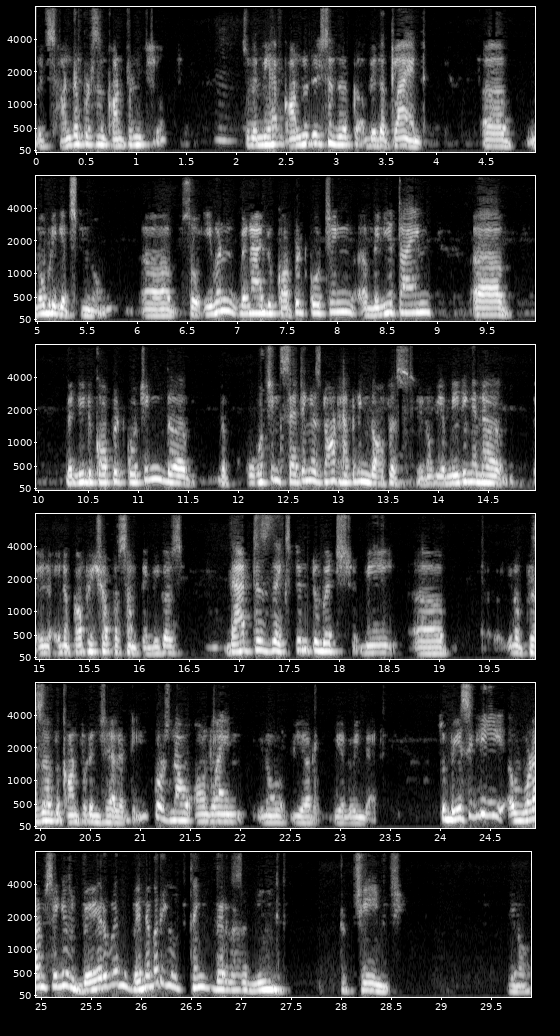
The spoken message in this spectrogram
it's 100% confidential. So when we have conversations with, with a client uh, nobody gets to know. Uh, so even when i do corporate coaching uh, many a time uh, when we do corporate coaching the the coaching setting is not happening in the office. You know we are meeting in a in, in a coffee shop or something because that is the extent to which we uh, you know preserve the confidentiality. Of course now online you know we are we are doing that. So basically uh, what i'm saying is where when whenever you think there is a need to change you know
